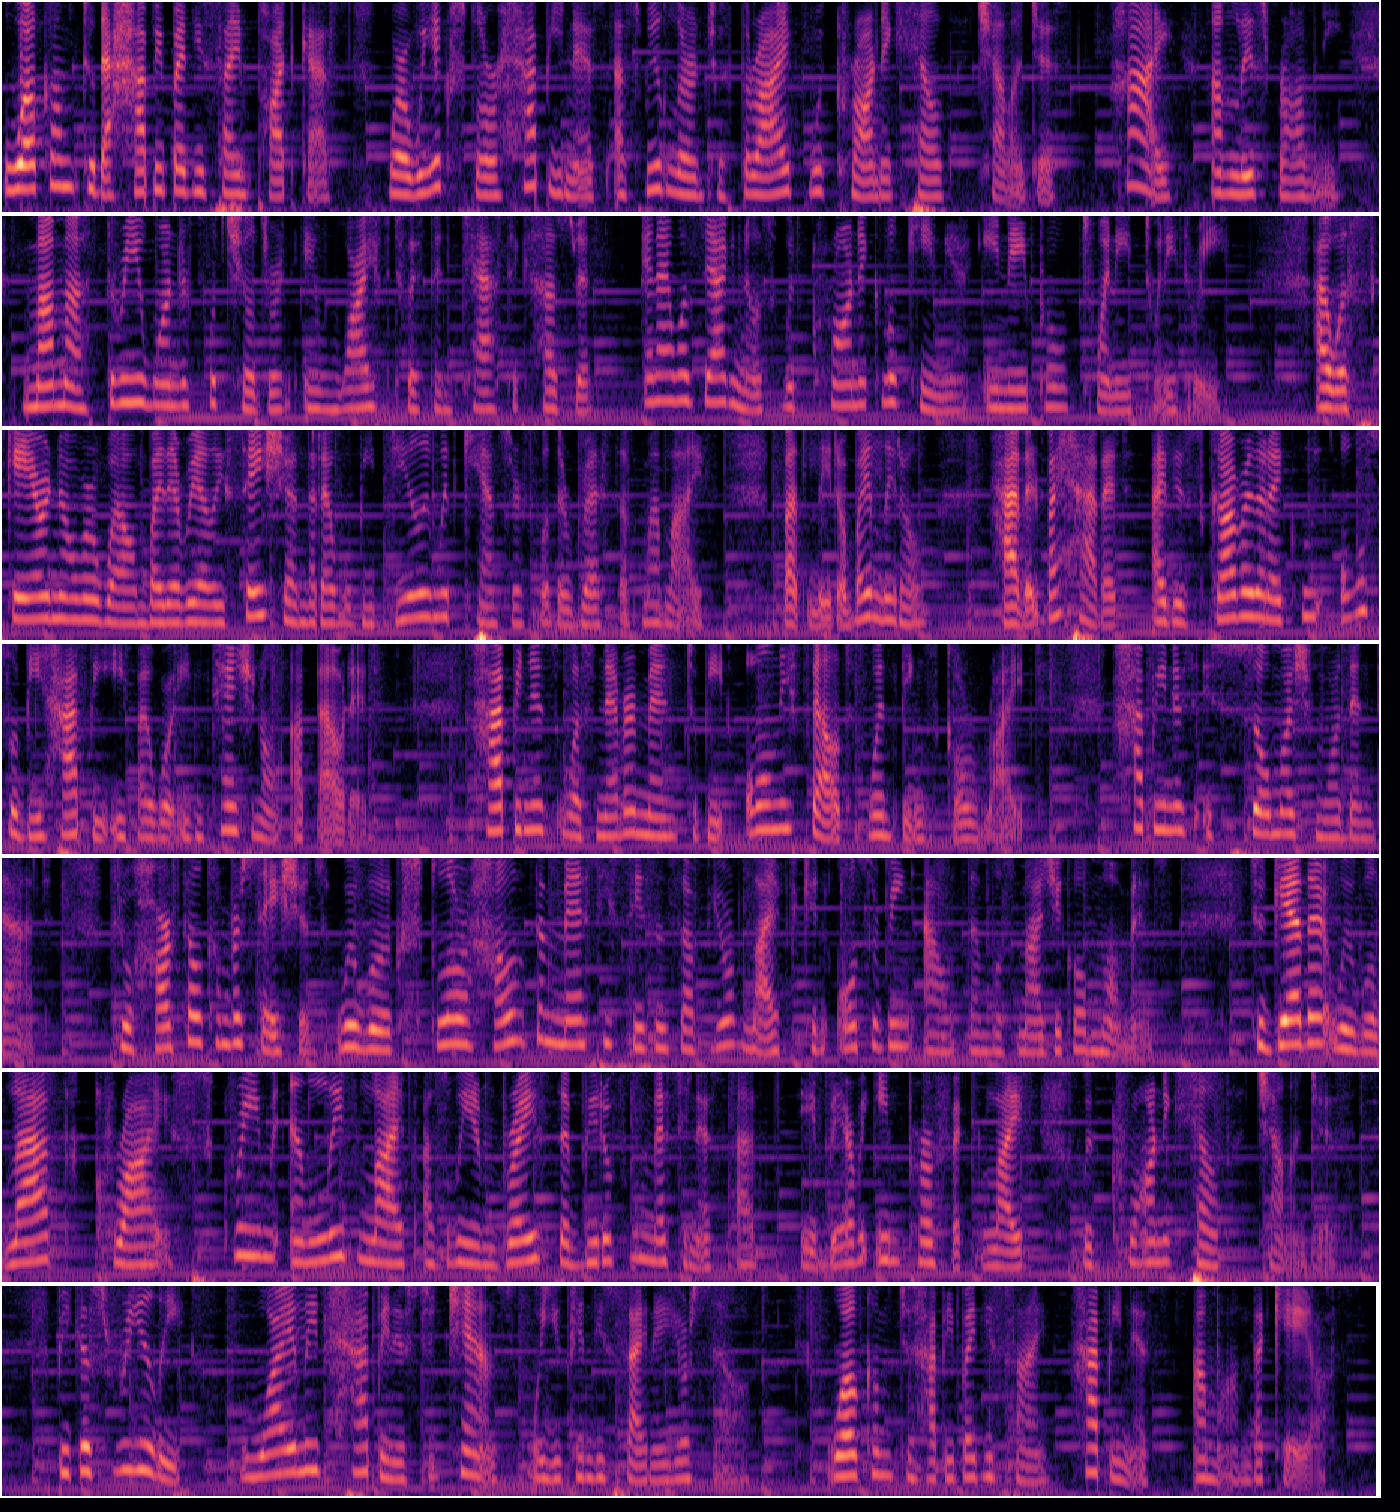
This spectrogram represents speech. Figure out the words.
Welcome to the Happy by Design podcast, where we explore happiness as we learn to thrive with chronic health challenges. Hi, I'm Lizz Romney, mama of three wonderful children and wife to a fantastic husband, and I was diagnosed with chronic leukemia in April 2023. I was scared and overwhelmed by the realization that I will be dealing with cancer for the rest of my life, but little by little, Habit by habit, I discovered that I could also be happy if I were intentional about it. Happiness was never meant to be only felt when things go right. Happiness is so much more than that. Through heartfelt conversations, we will explore how the messy seasons of your life can also bring out the most magical moments. Together, we will laugh, cry, scream, and live life as we embrace the beautiful messiness of a very imperfect life with chronic health challenges. Because really, why leave happiness to chance when you can design it yourself? Welcome to Happy by Design Happiness Among the Chaos.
